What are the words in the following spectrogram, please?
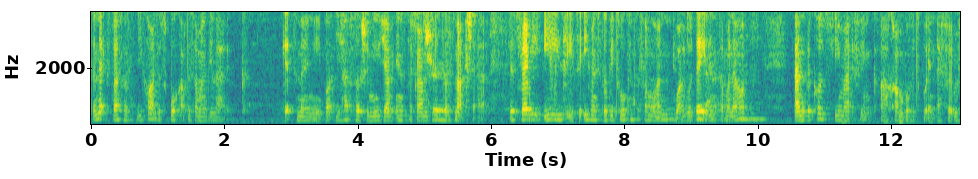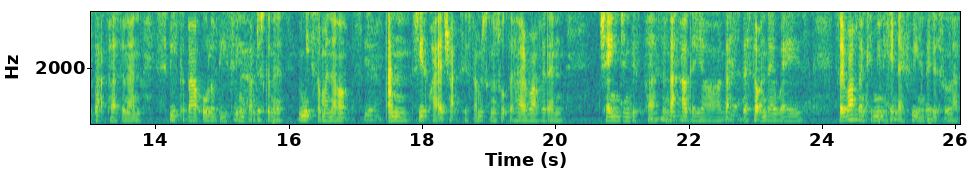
the next person you can't just walk up to someone and be like, "Get to know me." But you have social media, you have Instagram, It's Twitter. Snapchat. It's very easy to even still be talking to someone while you're dating Yeah. someone else. Mhm. And because you might think, oh, I can't bother to put in effort with that person and speak about all of these things, Yeah. I'm just going to meet someone else. Yeah. And she's quite attractive, so I'm just going to talk to her rather than changing this person. Mhm. That's how they are. That's Yeah. They're set on their ways. So rather than communicating their feelings, they just feel like,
